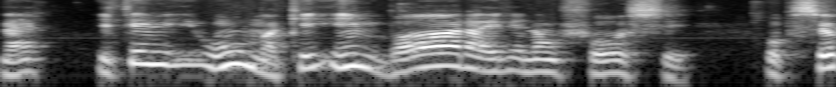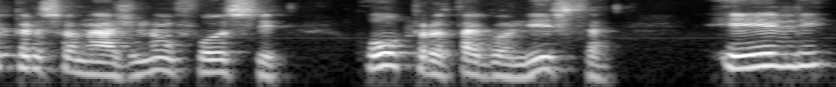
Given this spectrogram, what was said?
Né? E tem uma que, embora ele não fosse, o seu personagem não fosse o protagonista, ele,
